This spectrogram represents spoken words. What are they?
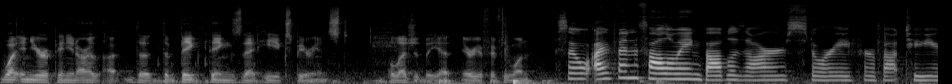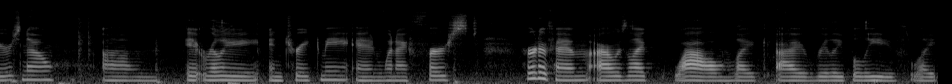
what, in your opinion, are uh, the, the big things that he experienced allegedly at Area 51? So I've been following Bob Lazar's story for about two years now. Um, it really intrigued me, and when I first heard of him, I was like, "Wow! Like I really believe like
